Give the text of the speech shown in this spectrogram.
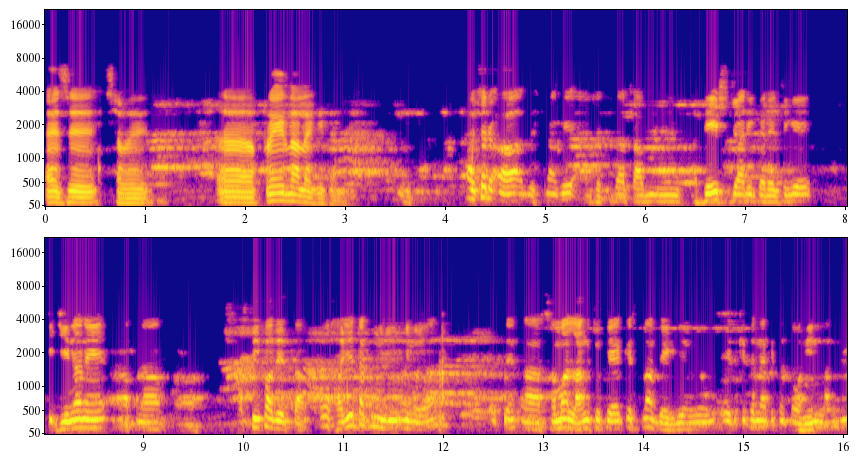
ਐਸੇ ਸਮੇਂ ਅ, ਪ੍ਰੇਰਣਾ ਲੈ ਕੇ ਚੱਲਦੇ ਹਾਂ। ਅਸਰ ਜਿਸ ਤਰ੍ਹਾਂ ਕਿ ਜਥੇਦਾਰ ਸਾਹਿਬ ਨੇ ਆਦੇਸ਼ ਜਾਰੀ ਕਰੇ ਸੀਗੇ ਕਿ ਜਿਨ੍ਹਾਂ ਨੇ ਆਪਣਾ ਅਸਤੀਫਾ ਦਿੱਤਾ ਉਹ ਹਜੇ ਤੱਕ ਮਨਜ਼ੂਰ ਨਹੀਂ ਹੋਇਆ। ਸਮਾਂ ਲੰਘ ਚੁੱਕਿਆ ਹੈ। ਕਿਸ ਤਰ੍ਹਾਂ ਦੇਖਦੇ ਹੋ? ਇਹ ਕਿਤੇ ਨਾ ਕਿਤੇ ਤੋਹੀਨ ਲੱਗਦੀ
